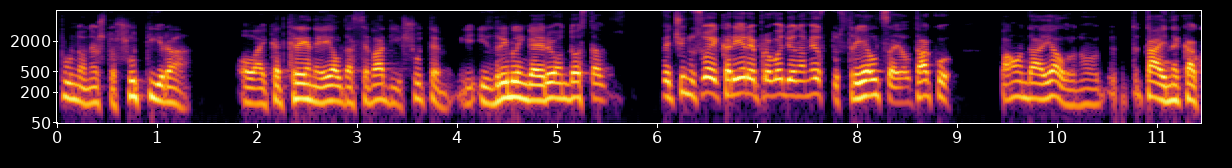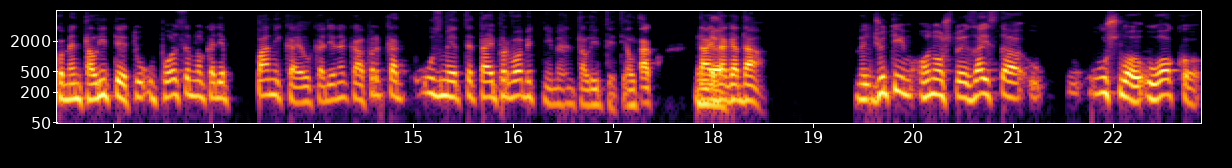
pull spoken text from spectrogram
puno nešto šutira, ovaj kad krene jel da se vadi šutem iz driblinga jer je on dosta većinu svoje karijere provodio na mjestu strijelca, jel tako? Pa onda, jel, ono, taj nekako mentalitet, u, posebno kad je panika, jel, kad je neka frka, uzmete taj prvobitni mentalitet, jel tako? Daj da, da ga dam. Međutim, ono što je zaista ušlo u oko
